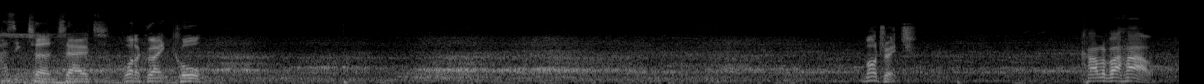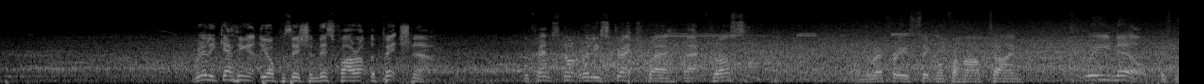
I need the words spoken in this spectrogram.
as it turns out, what a great call. Modric. Carvajal. Really getting at the opposition this far up the pitch now. Defence not really stretched by that cross. And the referee has signalled for half-time. 3-0 is the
